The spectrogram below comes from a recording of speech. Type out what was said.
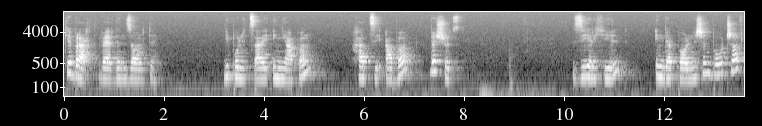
gebracht werden sollte. Die Polizei in Japan hat sie aber beschützt. Sie erhielt in der polnischen Botschaft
